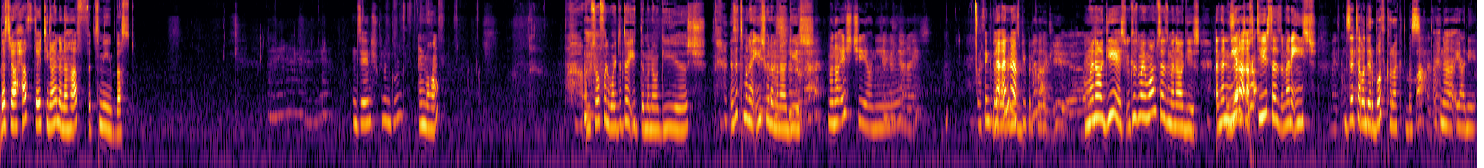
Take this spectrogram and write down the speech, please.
بس لاحظت 39 and a half fits me best زين شو كنا نقول؟ المهم. I'm so full. Why did I eat the مناقيش؟ Is it مناقيش ولا مناقيش؟ مناقيش شي يعني؟ I think أنا- Lebanese people call it. مناقيش. because my mom says مناقيش. And then ميرا أختي says مناقيش. زين ترى they're both correct بس. إحنا يعني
